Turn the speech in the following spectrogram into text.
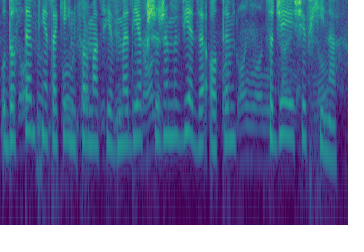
udostępnia takie informacje w mediach, szerzymy wiedzę o tym, co dzieje się w Chinach.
